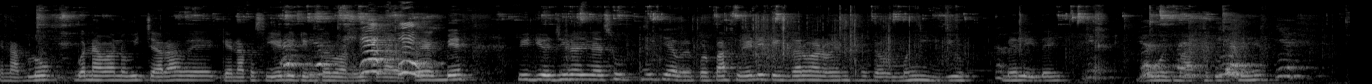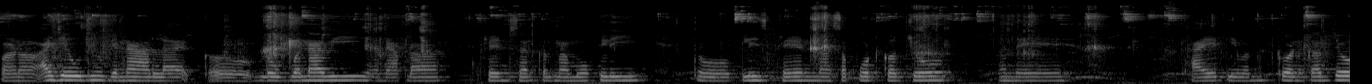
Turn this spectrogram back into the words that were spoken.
એના બ્લોગ બનાવવાનો વિચાર આવે, કે એના પછી એડિટિંગ કરવાનો વિચાર આવે. તો એક બે વીડિયો ઝીણા ઝીણા શૂટ થઈ ગયા હોય, પણ પાછું એડિટિંગ કરવાનું એમ થાય કે મહી ગયું, મેલી દઈ. બહુ જ માથું દુખે. પણ આજે એવું થયું કે ના લાયક બ્લોગ બનાવી અને આપણા ફ્રેન્ડ સર્કલમાં મોકલી. તો પ્લીઝ ફ્રેન્ડને સપોર્ટ કરજો અને થાય એટલી મદદ પણ કરજો.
